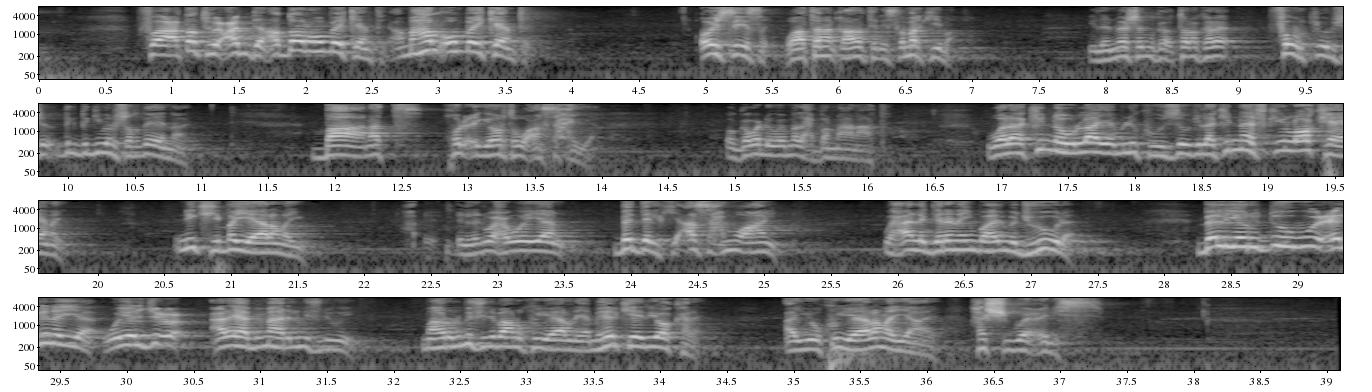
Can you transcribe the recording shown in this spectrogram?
fa actathu cabdan addoon unbay keentay ama hal unbay keentay. Oy siisay waatana qaada tiri isla markiiba. Meesha imika tanoo kale fawrkii banu degdegii baynu shardiyaynaa baanat khulcigii horta wuu ansaxaya oo gabadhi way madax banaanaatay walaakinahu laa yamlikuhu zawj laakin neefkii loo keenay ninkii ma yeelanayo. Ilan waxa weeyaan bedelkii asax mu ahayn. Waxaan la garanayn bu ahay majhuula. Bal yaruduhu wuu celinayaa wayarjicu calayha bimahri lmithli wey mahrulmithli baanu ku yeelanaya meherkeedii oo kale ayuu ku yeelanayaa. Hashi waa celis.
